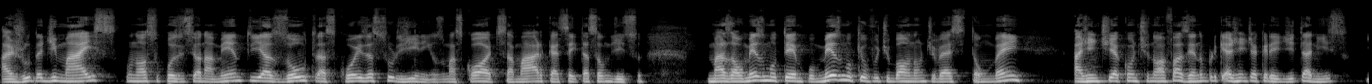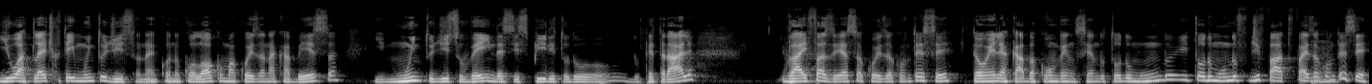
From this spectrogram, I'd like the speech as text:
ajuda demais o nosso posicionamento e as outras coisas surgirem, os mascotes, a marca, a aceitação disso. Mas ao mesmo tempo, mesmo que o futebol não tivesse tão bem, a gente ia continuar fazendo porque a gente acredita nisso. E o Atlético tem muito disso, né? Quando coloca uma coisa na cabeça, e muito disso vem desse espírito do, do Petralha, vai fazer essa coisa acontecer. Então ele acaba convencendo todo mundo e todo mundo de fato faz uhum. acontecer.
